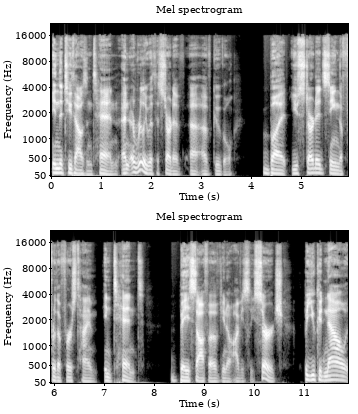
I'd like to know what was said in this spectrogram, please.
in the 2010 and really with the start of uh, of Google, but you started seeing the for the first time intent based off of you know obviously search, but you could now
